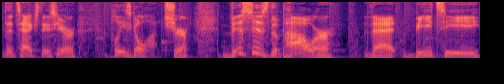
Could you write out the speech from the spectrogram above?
the text is here, please go on. Sure. This is the power that BT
